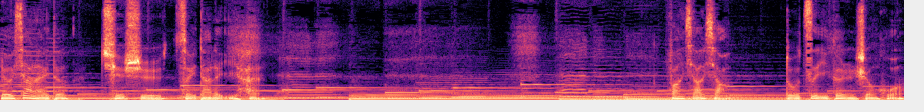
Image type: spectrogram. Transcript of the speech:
留下来的却是最大的遗憾。方小小。独自一个人生活，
